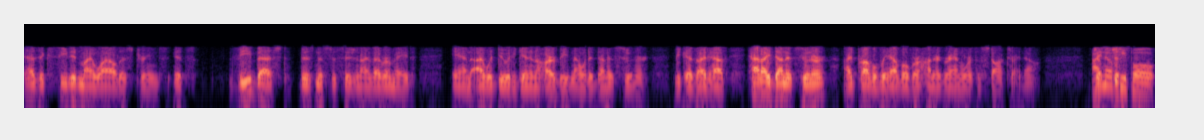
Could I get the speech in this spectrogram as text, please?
has exceeded my wildest dreams. It's the best business decision I've ever made, and I would do it again in a heartbeat, and I would have done it sooner because I'd have had I done it sooner, I'd probably have over a hundred grand worth of stocks right now. I know just people.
